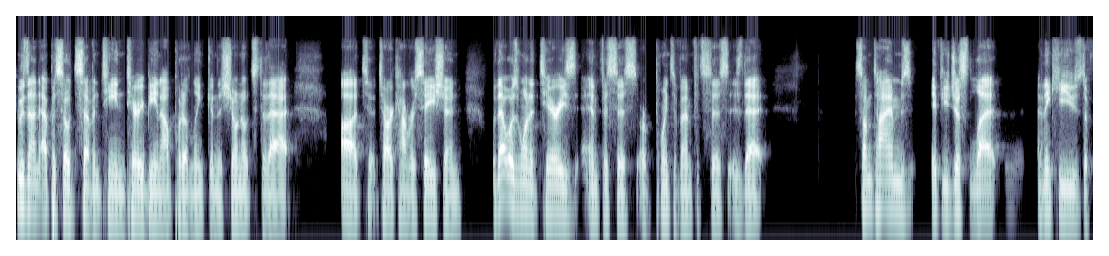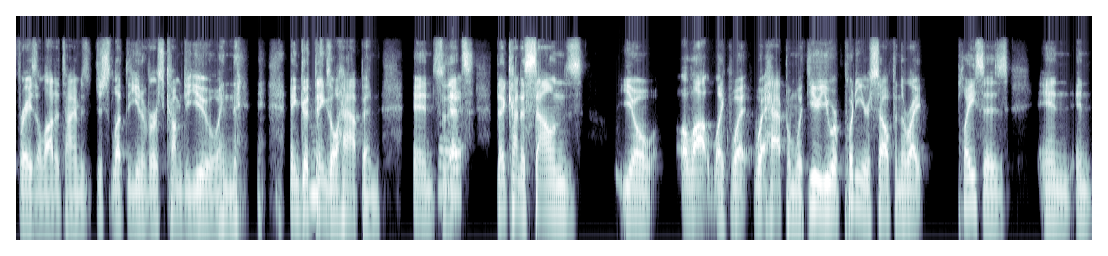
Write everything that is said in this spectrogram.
he was on episode 17 terry bean i'll put a link in the show notes to that uh, to, to our conversation. But that was one of terry's emphasis or points of emphasis is that sometimes if you just let i think he used the phrase a lot of times just let the universe come to you and and good things will happen. And so right. that's that kind of sounds you know a lot like what what happened with you. You were putting yourself in the right places and and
